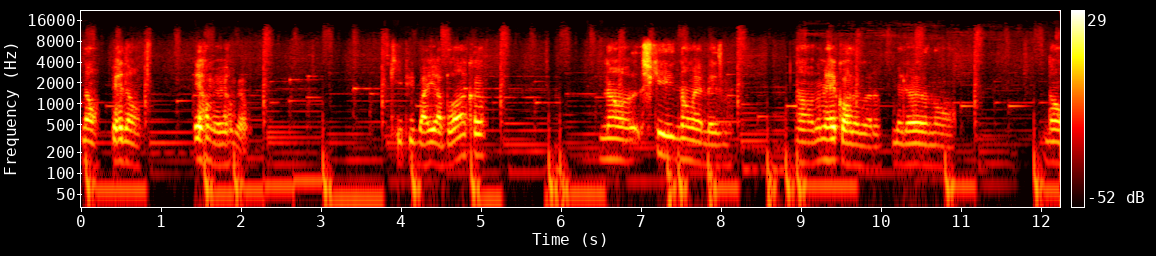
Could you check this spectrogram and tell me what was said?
Não, perdão. Erro meu, erro meu. Equipe Bahia Blanca. Não, acho que não é mesmo. Não, não me recordo agora. Melhor não, não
